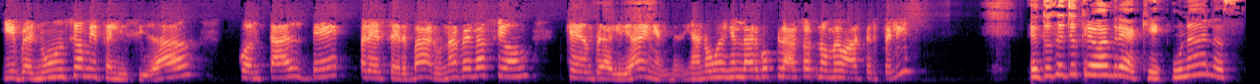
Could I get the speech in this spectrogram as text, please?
y renuncio a mi felicidad con tal de preservar una relación que en realidad en el mediano o en el largo plazo no me va a hacer feliz. Entonces yo creo, Andrea, que una de las,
